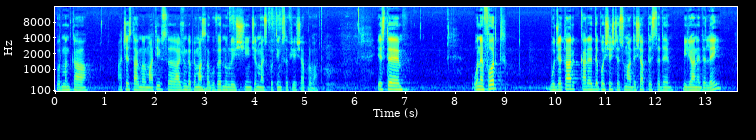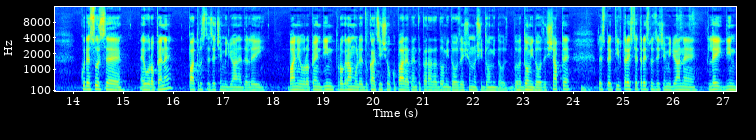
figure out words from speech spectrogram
urmând ca acest act normativ să ajungă pe masa Guvernului și în cel mai scurt timp să fie și aprobat. Este un efort bugetar care depășește suma de 700 de milioane de lei, cu resurse europene, 410 milioane de lei bani europeni din programul Educație și Ocupare pentru perioada 2021 și 2027, respectiv 313 milioane lei din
